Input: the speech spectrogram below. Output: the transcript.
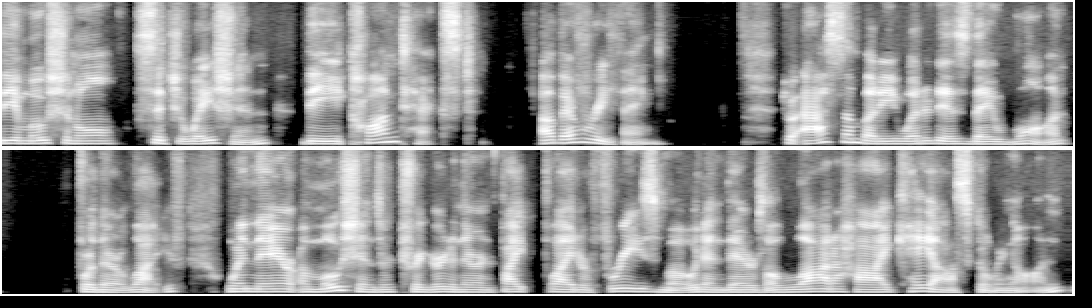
the emotional situation, the context of everything. To ask somebody what it is they want for their life when their emotions are triggered and they're in fight, flight, or freeze mode, and there's a lot of high chaos going on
